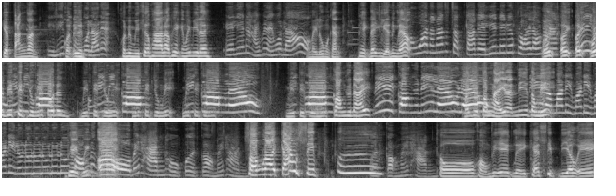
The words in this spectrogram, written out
เก็บตังค์ก่อน เอเลี่ยนคไปนไหอื่นนหมดแล้วเนี่ย คนหนึ่งมีเสื้อผ้าแล้วพี่เอกยังไม่มีเลย เอเลี่ยนหายไปไหนหมดแล้วไม่รู้เหมือนกันพี่เอกได้อีกเหรียญหนึ่งแล้ว เพราะว่าน่าจะจัดการเอเลี่ยนได้เรียบร้อยแล้วนะ เอ้ยเอ้ยเอ้ยเอ้ยมีติดอยู่นี่ตัวหนึ่งมีตรงติดอยู่นี่กล่งมีติดอยู่นี่มีมีติดกอยู่ล่อนี่งแล้ว มีติดอยู่นี่กล่องอยู่ไหน นี่กล่องอยู่นี่แล้วแล้วมันอยู่ตรงไหนล่ะนี่ตรงนี้ มาดิมาดิมาดิเร็วเร็วเร็วเร็วเร็วเร็วพี่เอกสองวิ่งหนึ่งอ้อโอ้ไม่ทันโถเปิดกล่องไม่ทันสองร้อยเก้าสิบเปิดกล่องไม่ทันโทของพี่เอกเลยแค่สิบเดียวเอง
